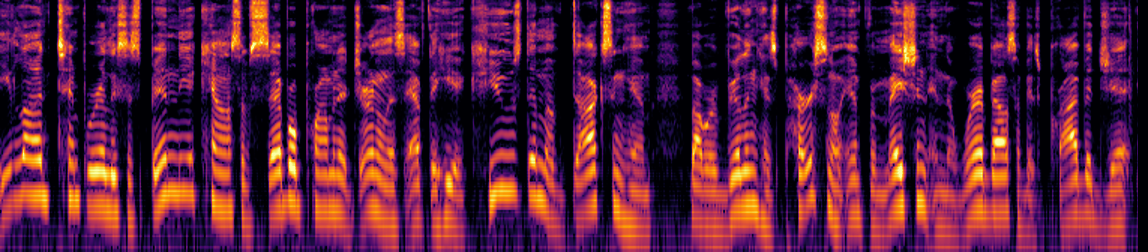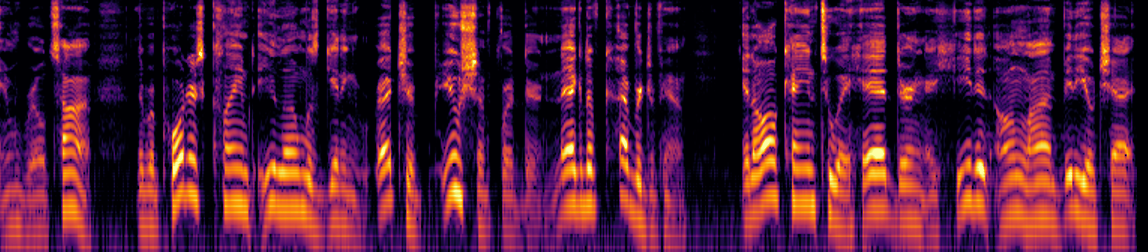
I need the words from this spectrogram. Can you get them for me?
Elon temporarily suspended the accounts of several prominent journalists after he accused them of doxing him by revealing his personal information and the whereabouts of his private jet in real time. The reporters claimed Elon was getting retribution for their negative coverage of him. It all came to a head during a heated online video chat,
